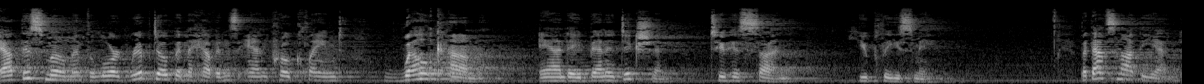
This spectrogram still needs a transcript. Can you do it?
At this moment, the Lord ripped open the heavens and proclaimed, Welcome and a benediction to his Son. You please me. But that's not the end.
